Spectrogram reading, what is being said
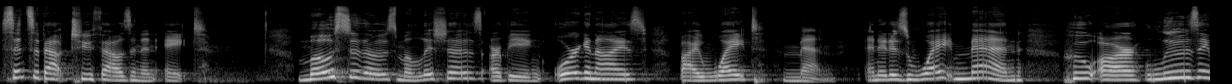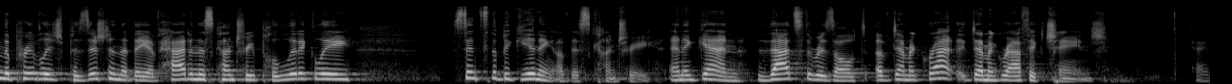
since about 2008. Most of those militias are being organized by white men. And it is white men who are losing the privileged position that they have had in this country politically since the beginning of this country. And again, that's the result of demogra- demographic change. Okay.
